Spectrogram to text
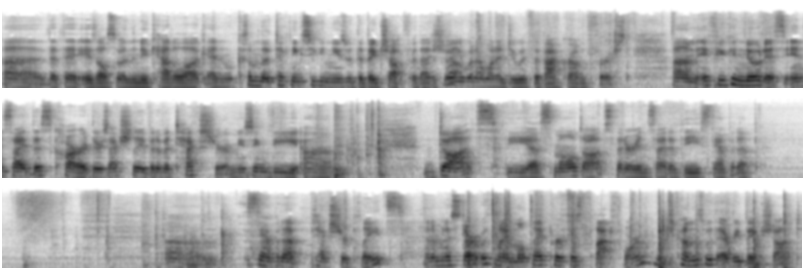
Uh, that is also in the new catalog, and some of the techniques you can use with the Big Shot for that. I'll show well. you what I want to do with the background first. Um, if you can notice inside this card, there's actually a bit of a texture. I'm using the um, dots, the uh, small dots that are inside of the Stampin' Up! Um, Stampin' Up! texture plates. And I'm going to start with my multi-purpose platform, which comes with every Big Shot.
